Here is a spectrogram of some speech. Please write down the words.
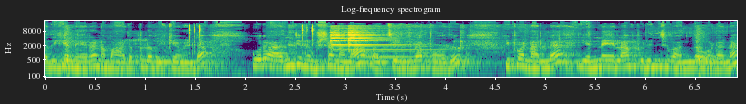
அதிக நேரம் நம்ம அடுப்பில் வைக்க வேண்டாம். ஒரு அஞ்சு நிமிஷம் நம்ம வச்சுருந்தா போதும். இப்போ நல்ல எண்ணெயெல்லாம் பிரிஞ்சு வந்த உடனே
